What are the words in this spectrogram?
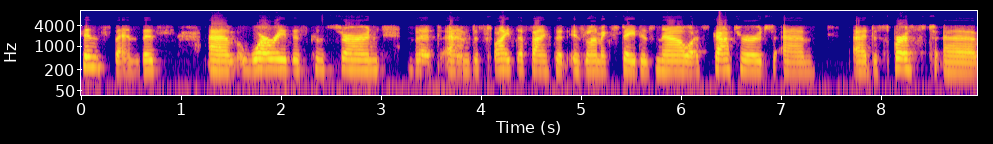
since then. This um, worry, this concern that um, despite the fact that Islamic State is now a scattered um, dispersed uh,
